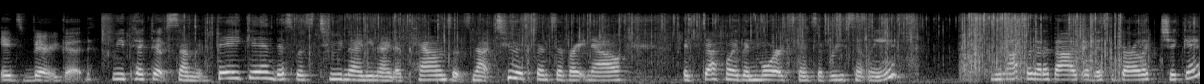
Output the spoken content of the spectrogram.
It's very good. We picked up some bacon. This was $2.99 a pound, so it's not too expensive right now. It's definitely been more expensive recently. We also got a bag of this garlic chicken.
